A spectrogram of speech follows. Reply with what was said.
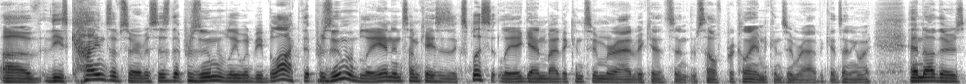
of these kinds of services that presumably would be blocked, that presumably, and in some cases explicitly, again by the consumer advocates and self-proclaimed consumer advocates anyway, and others,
